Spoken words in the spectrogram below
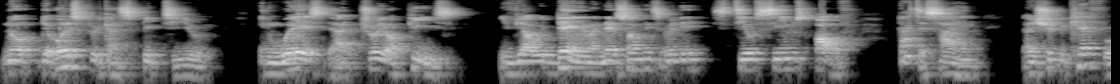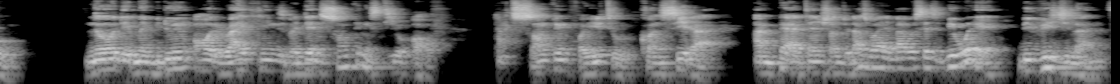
No, the Holy Spirit can speak to you in ways that through your peace, if you are with them and then something really still seems off, that's a sign that you should be careful. No, they may be doing all the right things, but then something is still off. That's something for you to consider and pay attention to. That's why the Bible says, beware, be vigilant,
